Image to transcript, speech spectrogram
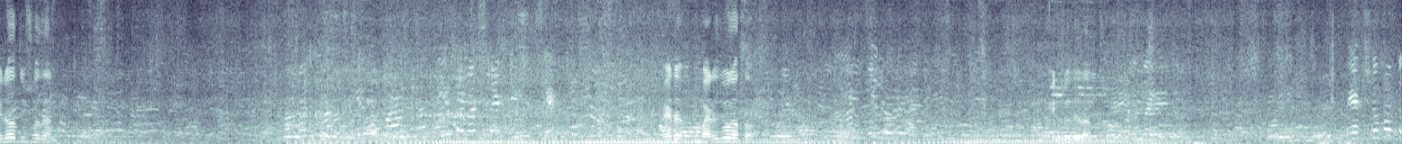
এটাও দুইশো দেন। এটা বাইরে দেবো কত? একটু দিলাম একশো কত?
